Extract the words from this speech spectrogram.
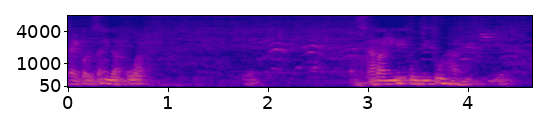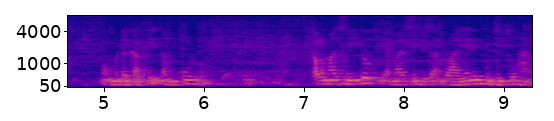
level saya nggak kuat. Nah, sekarang ini puji Tuhan mau mendekati 60 kalau masih hidup ya masih bisa melayani puji Tuhan.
